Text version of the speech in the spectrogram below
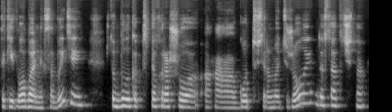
таких глобальных событий, чтобы было как-то всё хорошо, а год всё равно тяжёлый достаточно.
